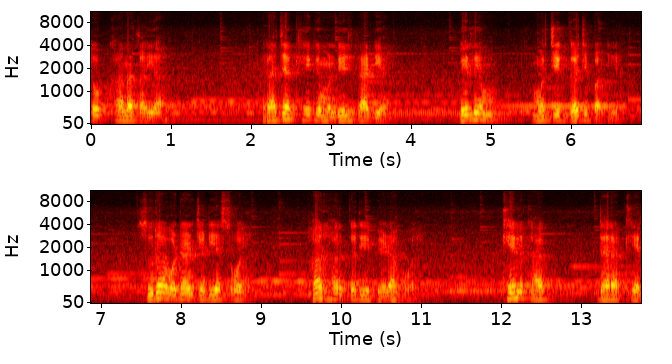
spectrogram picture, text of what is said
તોપખાના તૈયાર. રાજા ખેગ મંડી રાડ્યા. પેલે મોરચે ગજ પાડ્યા. સુરા વડાણ ચડિયા સોય. હર હર કરીએ ભેળા હોય. ખેલ ખાક ધરા ખેલ,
